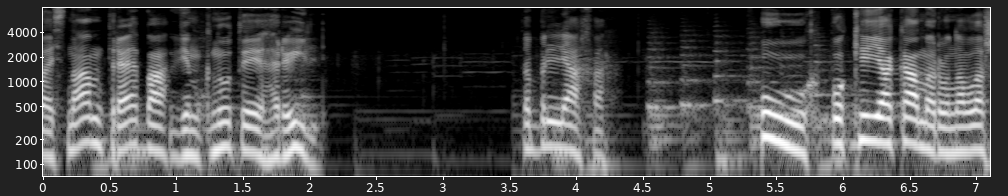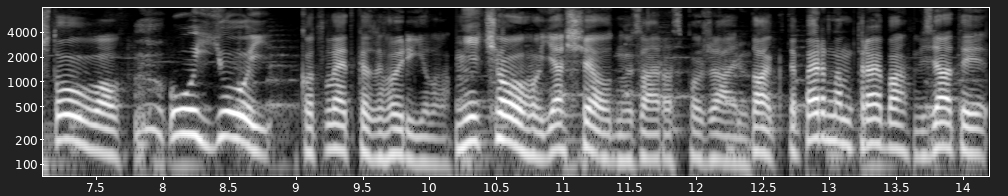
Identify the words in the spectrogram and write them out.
жарилась, нам треба вімкнути гриль. Та бляха. Ух, поки я камеру налаштовував. Ой-ой! Котлетка згоріла. Нічого, я ще одну зараз пожарю. Так, тепер нам треба взяти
